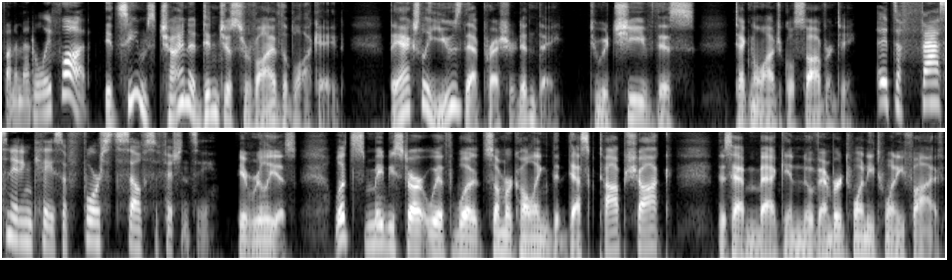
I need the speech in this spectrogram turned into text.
fundamentally flawed. It seems China didn't just survive the blockade. They actually used that pressure, didn't they, to achieve this technological sovereignty. It's a fascinating case of forced self-sufficiency. It really is. Let's maybe start with what some are calling the desktop shock. This happened back in November 2025,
